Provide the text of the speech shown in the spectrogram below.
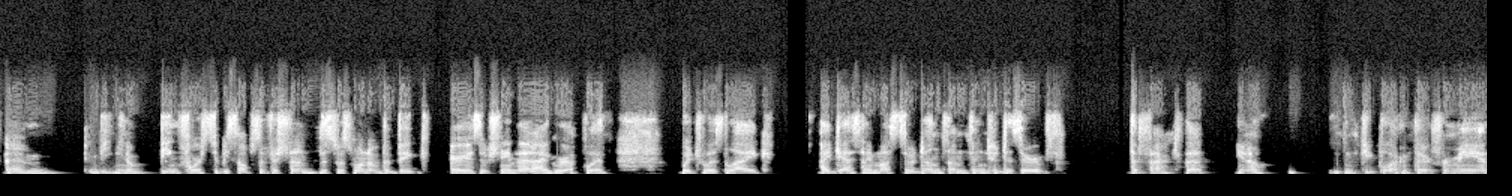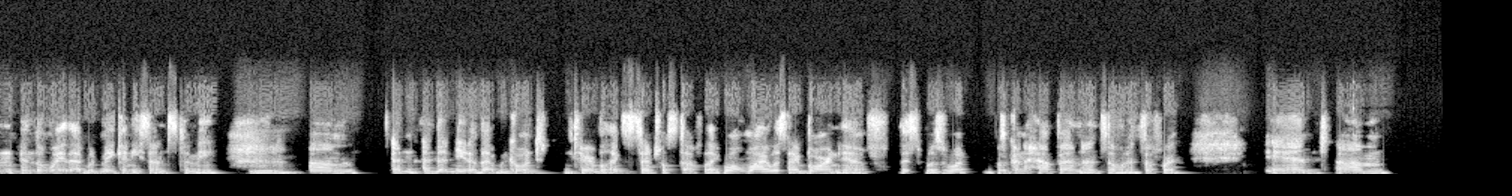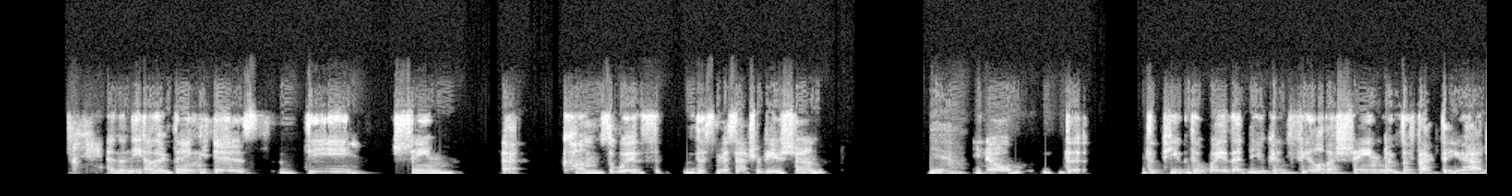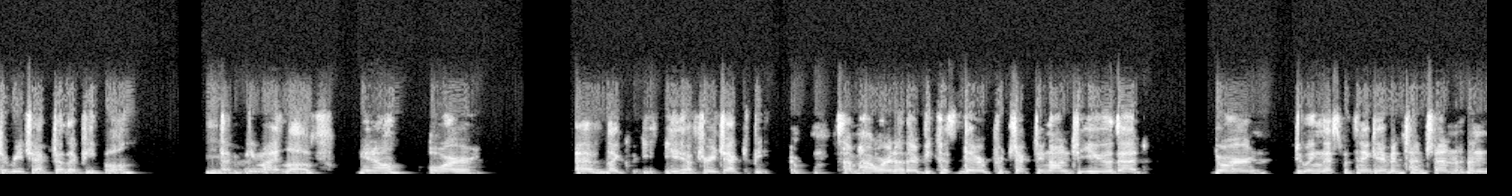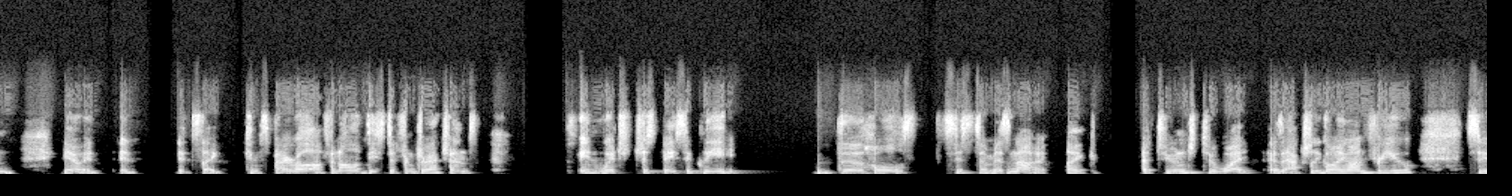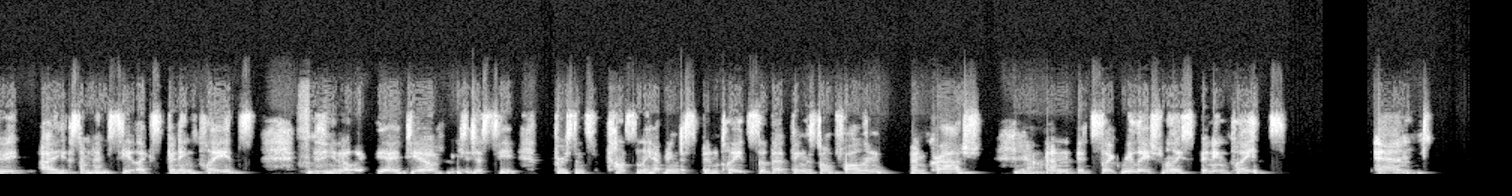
um, you know being forced to be self-sufficient. This was one of the big areas of shame that i grew up with which was like I guess I must have done something to deserve the fact that, you know, people aren't there for me in, in the way that would make any sense to me. Mm. Um, and, and then, you know, that would go into terrible existential stuff like, well, why was I born if this was what was going to happen and so on and so forth. And, um, and then the other thing is the shame that comes with this misattribution. Yeah. You know, the, the pe- the way that you can feel ashamed of the fact that you had to reject other people yeah. that you might love, you know, or uh, like you have to reject be- somehow or another because they're projecting onto you that you're doing this with negative intention, and you know it it it's like can spiral off in all of these different directions, in which just basically the whole system is not like attuned to what is actually going on for you. So I sometimes see it like spinning plates, you know, like the idea of you just see person's constantly having to spin plates so that things don't fall and, and crash. Yeah. And it's like relationally spinning plates and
